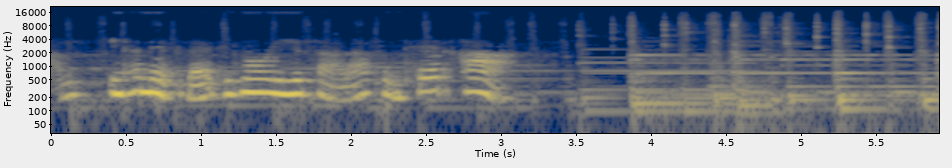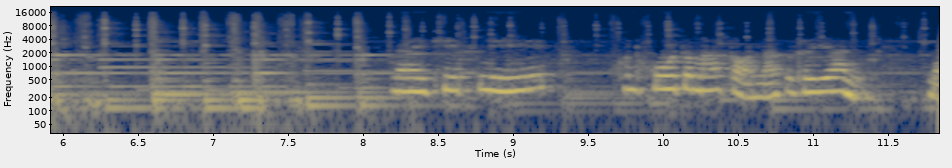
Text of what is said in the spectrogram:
3 อินเทอร์เน็ต และเทคโนโลยีสารสนเทศค่ะในคลิปนี้ คุณครูจะมาสอนนักเรียน ใน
